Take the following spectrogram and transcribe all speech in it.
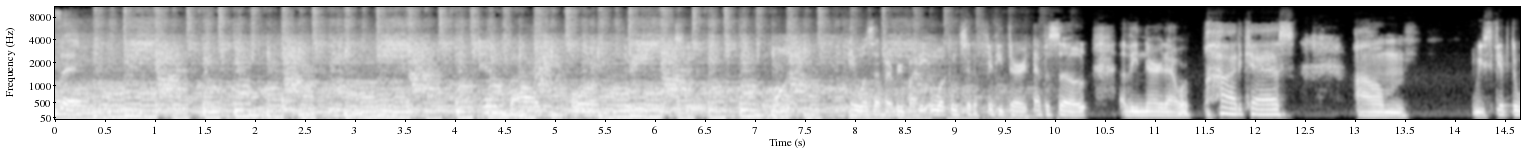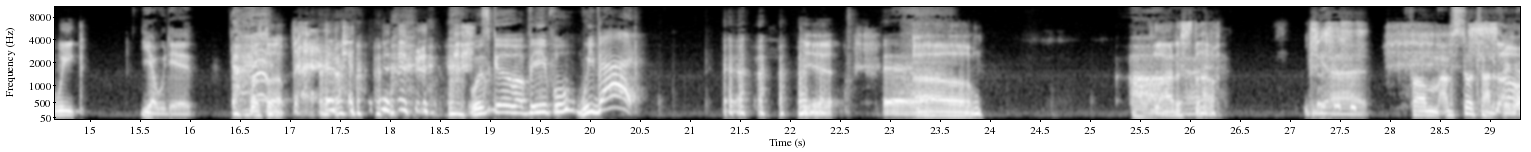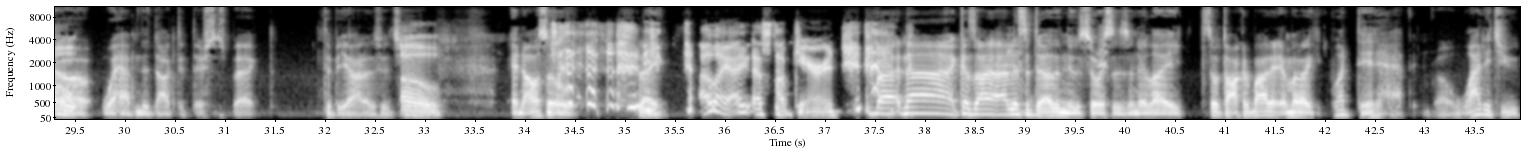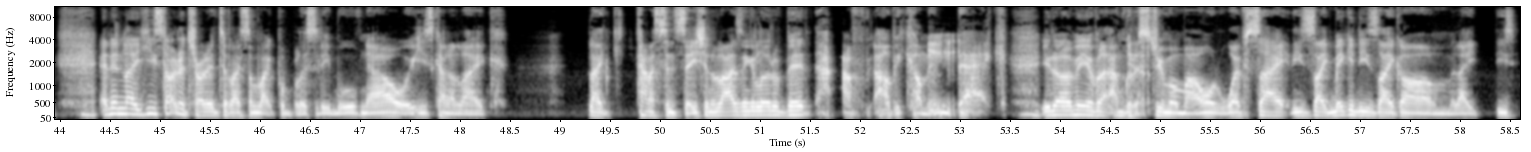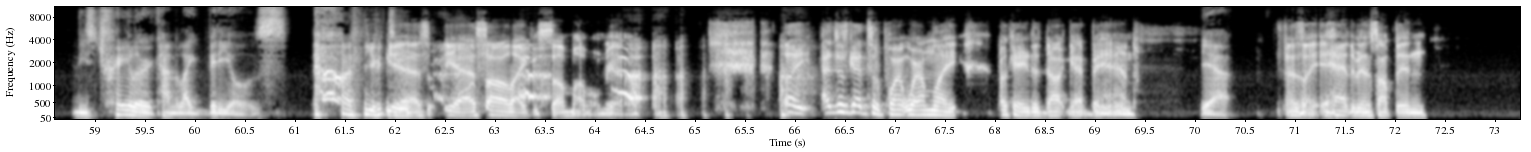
In five, four, three, two, one. Hey, what's up, everybody, and welcome to the 53rd episode of the Nerd Hour podcast. Um, we skipped a week. Yeah, we did. What's up? What's good, my people? We back. yeah. Uh, oh, a lot of stuff. Yeah. From I'm still trying to figure out what happened to Doctor Disrespect. To be honest with you. Oh, and also like, I like. I, I stopped caring. but nah, because I, I listened to other news sources and they're like still talking about it. And I'm like, what did happen, bro? Why did you? And then like he's starting to turn into like some like publicity move now, where he's kind of like. Like kind of sensationalizing a little bit. I'll, I'll be coming Mm. back. You know what I mean? But I'm gonna Yeah. stream on my own website. He's like making these like um like these these trailer kind of like videos on YouTube. Yes, yeah, I saw like some of them. Yeah, like I just got to the point where I'm like, okay, the doc got banned. yeah. I was like, it had to been something,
